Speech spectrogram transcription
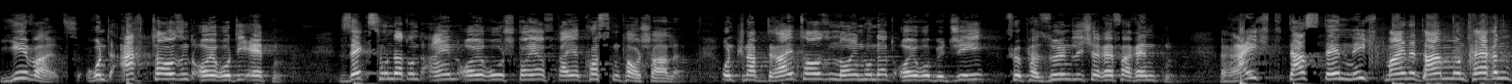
jeweils rund 8.000 € Diäten, 601 € steuerfreie Kostenpauschale und knapp 3.900 € Budget für persönliche Referenten. Reicht das denn nicht, meine Damen und Herren?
